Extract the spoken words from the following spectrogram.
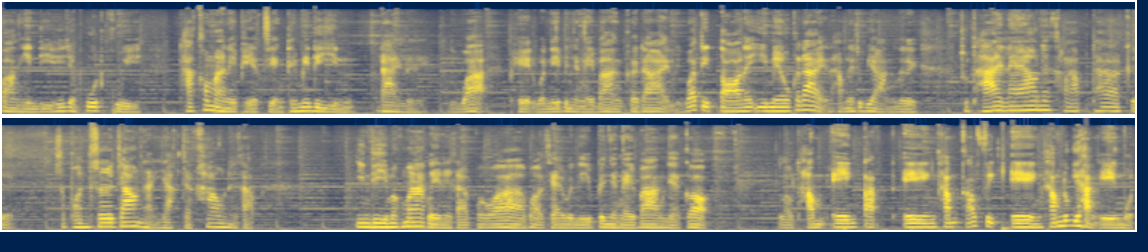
ฟังยินดีที่จะพูดคุย ทักเข้ามาในเพจเสียงที่ไม่ได้ยินได้เลย หรือว่าเพจวันนี้เป็นยังไงบ้างก็ได้ หรือว่าติดต่อในอีเมลก็ได้ทำได้ทุกอย่างเลย สุดท้ายแล้วนะครับ ถ้าเกิดสปอนเซอร์เจ้าไหนอยากจะเข้านะครับยินดีมาก ๆ เลยนะครับ เพราะว่าพอดแคสต์วันนี้เป็นยังไงบ้างเนี่ยก็ เราทำเองตัดเองทำกราฟิกเองทำทุกอย่างเองหมด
